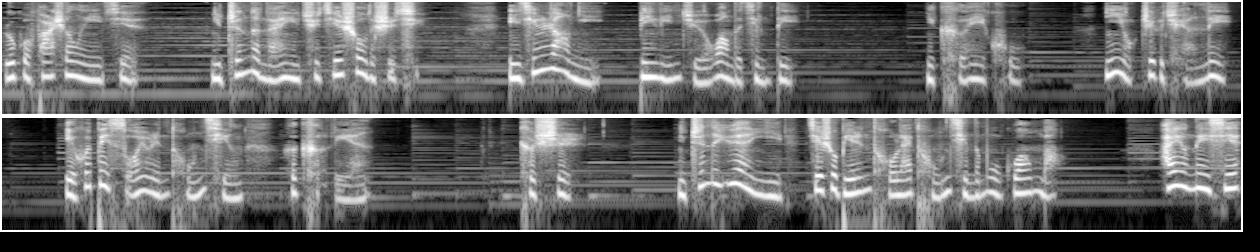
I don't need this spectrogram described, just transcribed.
如果发生了一件你真的难以去接受的事情，已经让你濒临绝望的境地，你可以哭，你有这个权利，也会被所有人同情和可怜。可是。你真的愿意接受别人投来同情的目光吗？还有那些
